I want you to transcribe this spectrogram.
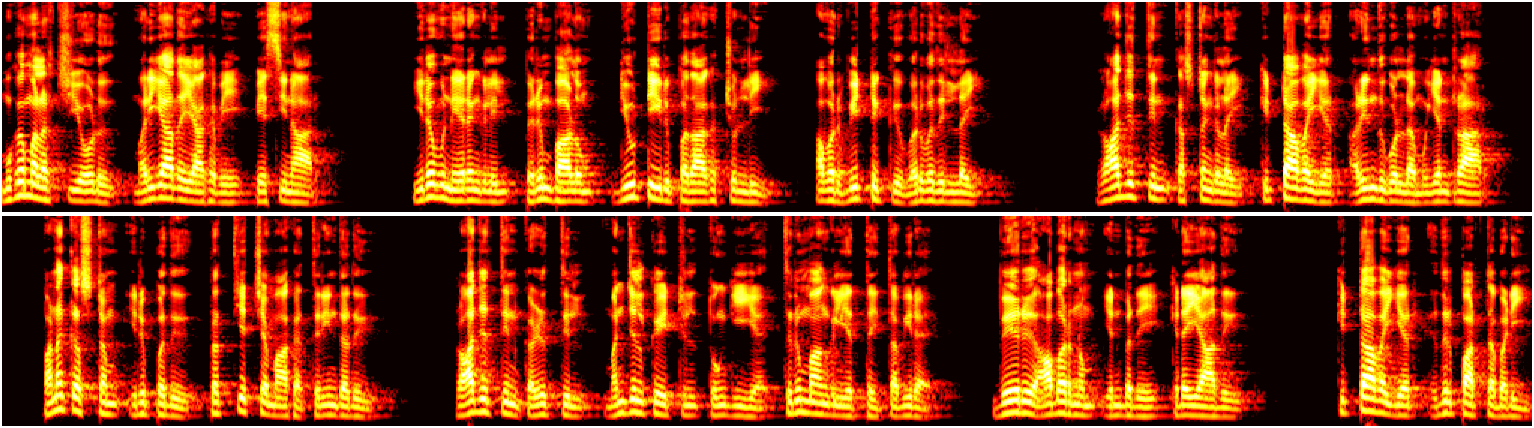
முகமலர்ச்சியோடு மரியாதையாகவே பேசினார். இரவு நேரங்களில் பெரும்பாலும் டியூட்டி இருப்பதாகச் சொல்லி அவர் வீட்டுக்கு வருவதில்லை. ராஜத்தின் கஷ்டங்களை கிட்டாவையர் அறிந்து கொள்ள முயன்றார். பணக்கஷ்டம் இருப்பது பிரத்யட்சமாக தெரிந்தது. ராஜத்தின் கழுத்தில் மஞ்சள் கயிற்றில் தொங்கிய திருமாங்கல்யத்தை தவிர வேறு ஆபரணம் என்பதே கிடையாது. கிட்டாவையர் எதிர்பார்த்தபடி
